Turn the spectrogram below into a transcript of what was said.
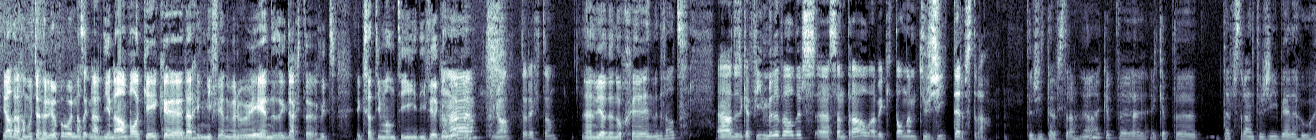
ja, daar gaat moeten gelopen worden als ik naar die aanval keek. daar ging niet veel meer bewegen. Dus ik dacht, goed, ik zet iemand die, die veel kan ja, lopen. ja, terecht dan. En wie hebben we nog in het middenveld? Dus ik heb vier middenvelders. Centraal heb ik tandem Turgie Terpstra. Turgie Terpstra. Ja, ik heb, eh, ik heb eh, Terpstra en Turgie bij de hoge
